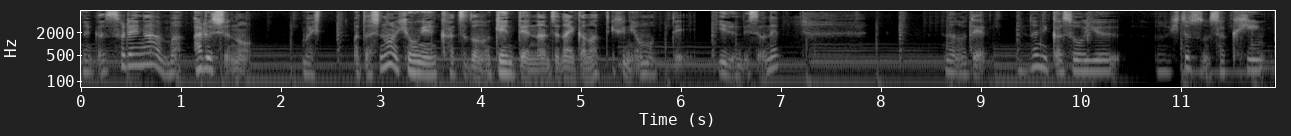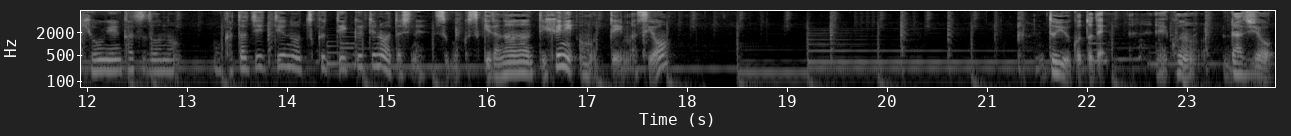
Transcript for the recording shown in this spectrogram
なんかそれが、まあ、ある種の、まあ、私の表現活動の原点なんじゃないかなっていうふうに思っているんですよね。なので何かそういう一つの作品表現活動の形っていうのを作っていくっていうのは私ねすごく好きだななんていうふうに思っていますよ。ということで、えこのラジオ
